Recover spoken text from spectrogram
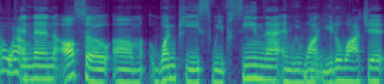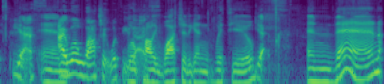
Oh wow. And then also um, One Piece. We've seen that, and we want you to watch it. yes, and I will watch it with you We'll guys. probably watch it again with you. Yes. And then,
